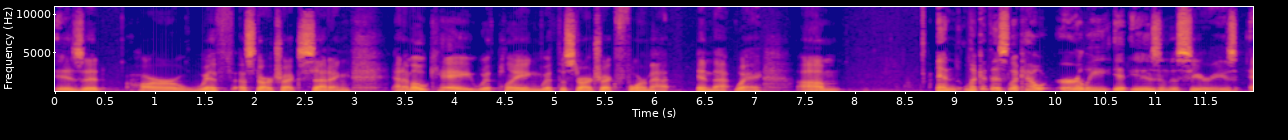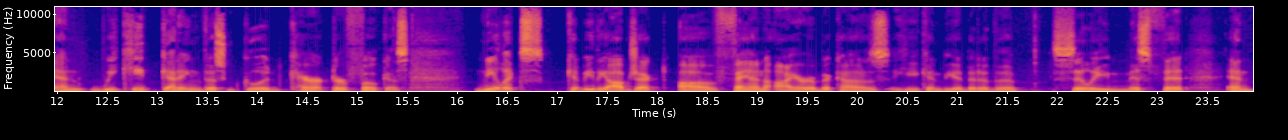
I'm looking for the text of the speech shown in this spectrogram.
is it with a Star Trek setting? And I'm okay with playing with the Star Trek format in that way. Um, and look at this. Look how early it is in the series. And we keep getting this good character focus. Neelix can be the object of fan ire because he can be a bit of the silly misfit. And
